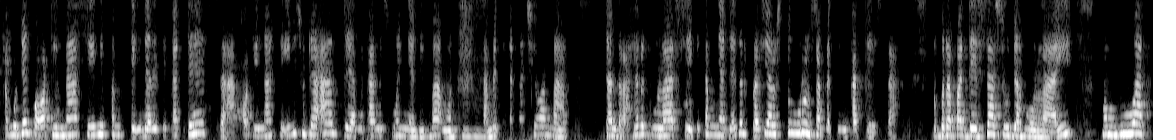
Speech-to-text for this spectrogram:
Kemudian koordinasi ini penting dari tingkat desa. Koordinasi ini sudah ada mekanismenya dibangun mm-hmm. sampai tingkat nasional. Dan terakhir regulasi, kita menyadari regulasi harus turun sampai tingkat desa. Beberapa desa sudah mulai membuat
